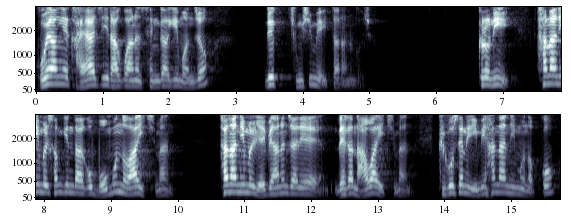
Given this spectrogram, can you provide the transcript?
고향에 가야지라고 하는 생각이 먼저 내 중심에 있다라는 거죠. 그러니 하나님을 섬긴다고 몸은 와 있지만 하나님을 예배하는 자리에 내가 나와 있지만 그곳에는 이미 하나님은 없고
